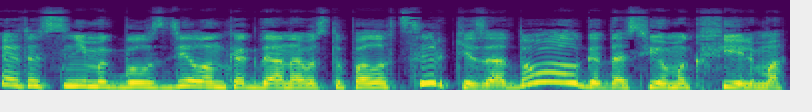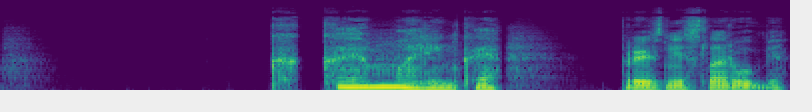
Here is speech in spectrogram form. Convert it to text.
этот снимок был сделан, когда она выступала в цирке задолго до съемок фильма. «Какая маленькая», — произнесла Руби.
